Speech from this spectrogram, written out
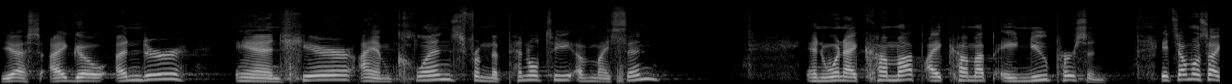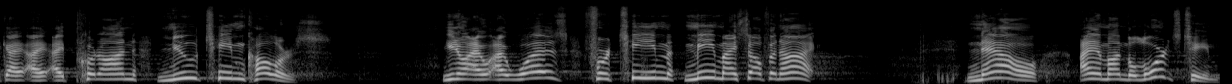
Yes, I go under and here I am cleansed from the penalty of my sin. And when I come up, I come up a new person. It's almost like I, I, I put on new team colors. You know, I, I was for team me, myself, and I. Now I am on the Lord's team.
